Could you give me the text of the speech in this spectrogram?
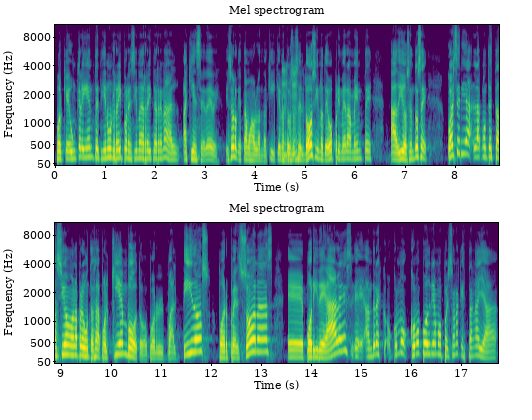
Porque un creyente tiene un rey por encima del rey terrenal a quien se debe. Eso es lo que estamos hablando aquí, que nuestro Ujú. sacerdocio nos debemos primeramente a Dios. Entonces, ¿cuál sería la contestación a una pregunta? O sea, ¿por quién voto? ¿Por partidos? ¿Por personas? Eh, ¿Por ideales? Eh, Andrés, ¿cómo, ¿cómo podríamos, personas que están allá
